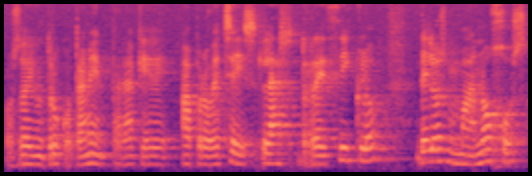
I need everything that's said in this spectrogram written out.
os doy un truco también para que aprovechéis. Las reciclo de los manojos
